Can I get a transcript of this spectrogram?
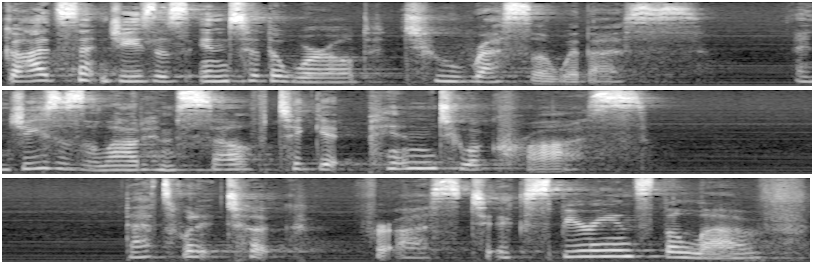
God sent Jesus into the world to wrestle with us, and Jesus allowed himself to get pinned to a cross. That's what it took for us to experience the love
